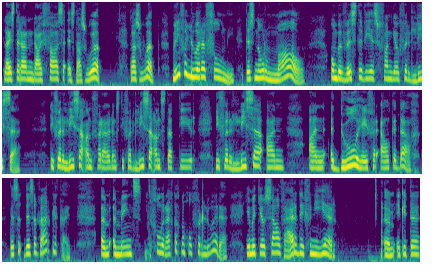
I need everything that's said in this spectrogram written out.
luister aan daai fase is, daar's hoop. Daar's hoop. Moenie verlore voel nie. Dis normaal om bewus te wees van jou verliese die verliese aan verhoudings, die verliese aan statuur, die verliese aan aan 'n doel hê vir elke dag. Dis dis 'n werklikheid. 'n 'n mens voel regtig nogal verlore. Jy moet jouself herdefinieer. Um, ek het 'n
